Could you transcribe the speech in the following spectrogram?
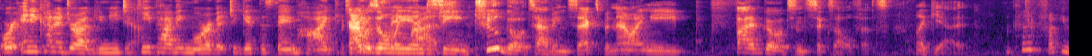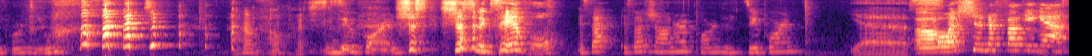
Or any kind of drug, you need to Yeah. keep having more of it to get the same high. Like I was only into seeing two goats having sex, but now I need five goats and six elephants. Like, yeah, it, What kind of fucking porn do you watch? I don't know. I just, Zoo porn. it's just it's just an example. Is that is that a genre of porn? Zoo porn? Yes. Oh, I shouldn't have fucking asked.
